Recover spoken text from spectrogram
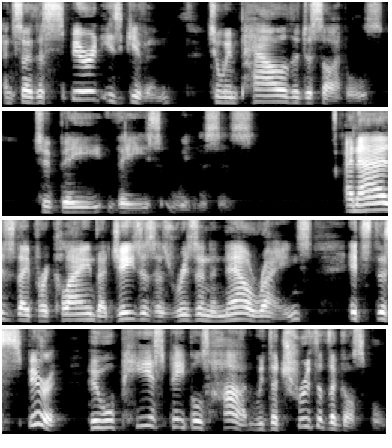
And so the Spirit is given to empower the disciples to be these witnesses. And as they proclaim that Jesus has risen and now reigns, it's the Spirit who will pierce people's heart with the truth of the gospel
